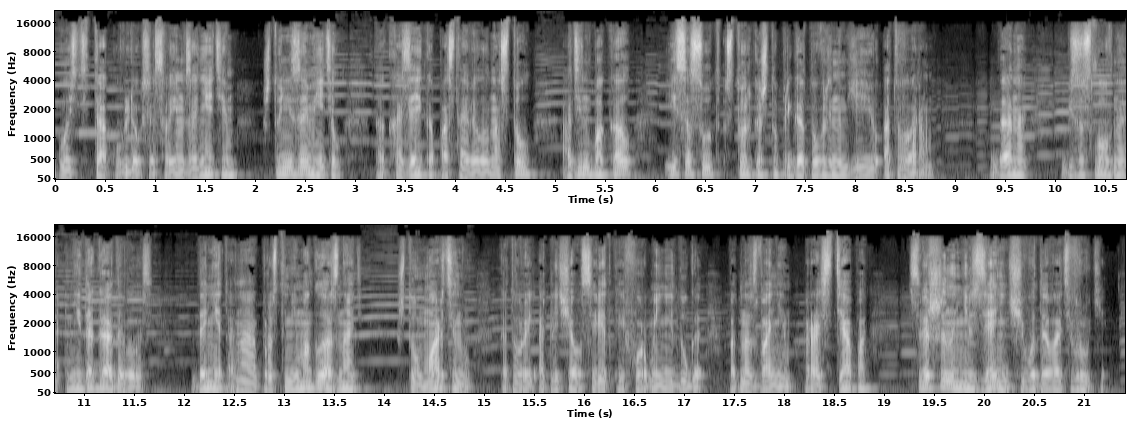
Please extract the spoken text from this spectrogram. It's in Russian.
Гость так увлекся своим занятием, что не заметил, как хозяйка поставила на стол один бокал и сосуд с только что приготовленным ею отваром. Гана, безусловно, не догадывалась, да нет, она просто не могла знать, что Мартину, который отличался редкой формой недуга под названием «растяпа», совершенно нельзя ничего давать в руки –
